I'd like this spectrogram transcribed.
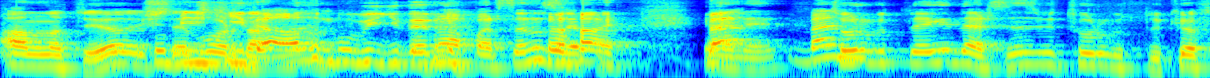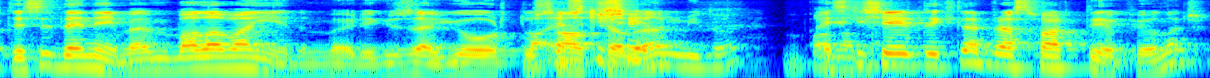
anlatıyor. İşte bu bilgiyi buradan de alın bu bilgiyi de ne yaparsanız yapın. Ben- yani ben- Turgutlu'ya gidersiniz bir Turgutlu köftesi deneyin. Ben balaban yedim böyle güzel yoğurtlu, Eskişehir'in salçalı. miydi o? Eskişehir'dekiler biraz farklı yapıyorlar.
